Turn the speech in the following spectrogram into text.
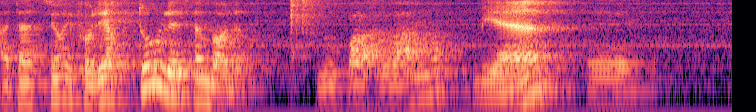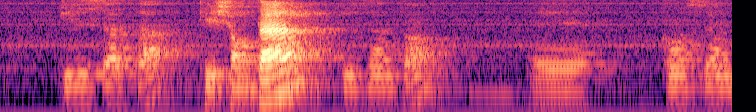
Attention, il faut lire tous les symboles. nous parlons, Bien. qui chanta, Qui chanta, qui conscient,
